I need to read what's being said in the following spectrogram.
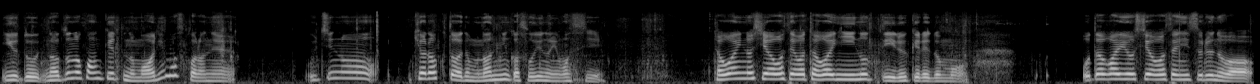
言うと謎の関係ってのもありますからね。うちのキャラクターでも何人かそういうのいますし、互いの幸せは互いに祈っているけれども、お互いを幸せにするのは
